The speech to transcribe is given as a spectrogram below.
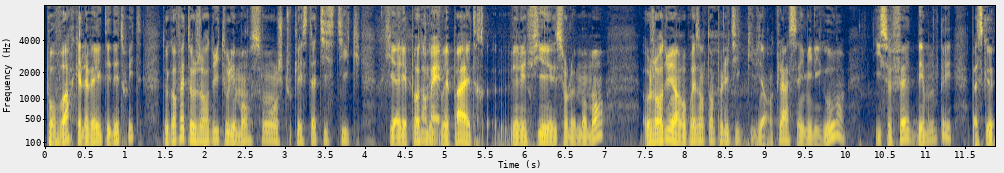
pour voir qu'elle avait été détruite. Donc en fait, aujourd'hui, tous les mensonges, toutes les statistiques qui à l'époque ne pouvaient pas être vérifiées sur le moment, aujourd'hui, un représentant politique qui vient en classe à Émilie Gour, il se fait démonter parce que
